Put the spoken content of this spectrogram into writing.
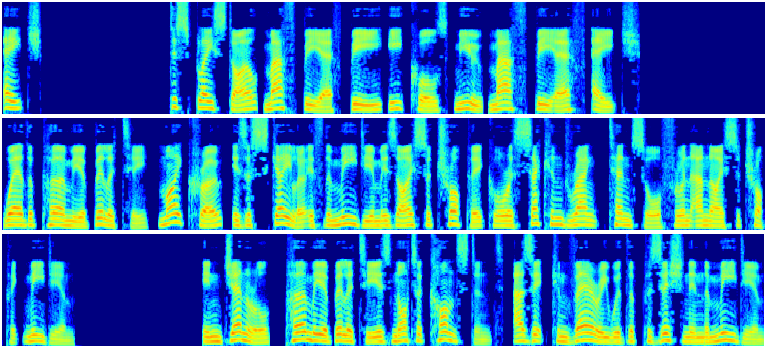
H display style math BF B equals mu math BF H where the permeability micro is a scalar if the medium is isotropic or a second rank tensor for an anisotropic medium in general, permeability is not a constant, as it can vary with the position in the medium,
